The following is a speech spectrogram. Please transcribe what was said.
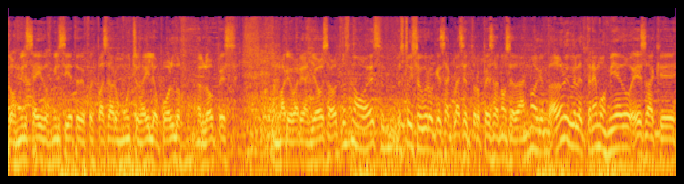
2006, 2007. Después pasaron muchos ahí, Leopoldo López, Mario Vargas Llosa, otros no. Es, estoy seguro que esa clase de torpeza no se dan. No, lo único que le tenemos miedo es a que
